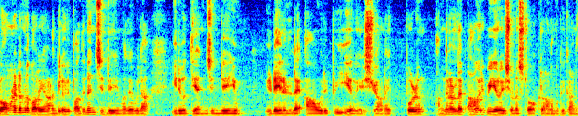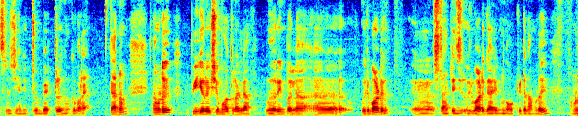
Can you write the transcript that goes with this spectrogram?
കോമൺ ആയിട്ട് നമ്മൾ പറയുകയാണെങ്കിൽ ഒരു പതിനഞ്ചിന്റെയും അതേപോലെ ഇരുപത്തി അഞ്ചിന്റെയും ഇടയിലുള്ള ആ ഒരു പി ഇ റേഷ്യോ ആണ് എപ്പോഴും അങ്ങനെയുള്ള ആ ഒരു പി ഇ റേഷ്യോയുടെ സ്റ്റോക്കിലാണ് നമുക്ക് കൺസിഡർ ചെയ്യാൻ ഏറ്റവും ബെറ്റർ എന്ന് നമുക്ക് പറയാം. കാരണം നമ്മൾ പി ഇ റേഷ്യോ മാത്രമല്ല വേറെയും പല ഒരുപാട് സ്ട്രാറ്റജി ഒരുപാട് കാര്യങ്ങൾ നോക്കിയിട്ട് നമ്മൾ നമ്മൾ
